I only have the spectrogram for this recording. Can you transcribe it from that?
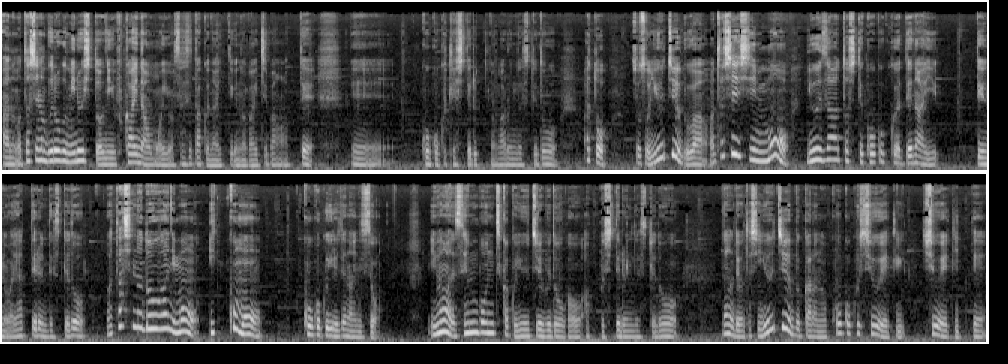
あの私のブログ見る人に不快な思いをさせたくないっていうのが一番あって、えー、広告消してるっていうのがあるんですけどあとそうそう YouTube は私自身もユーザーとして広告が出ないっていうのはやってるんですけど私の動画にも1個も広告入れてないんですよ。今まで1,000本近く YouTube 動画をアップしてるんですけどなので私 YouTube からの広告収益収益って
